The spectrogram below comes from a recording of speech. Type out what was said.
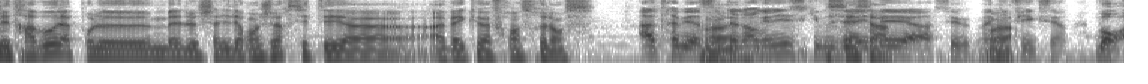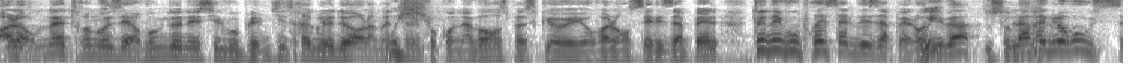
Les travaux là pour le, le chalet des rongeurs, c'était euh, avec euh, France Relance. Ah très bien, c'est Voilà. un organisme qui vous a aidé. à- C'est magnifique ça. Bon, alors Maître Moser, vous me donnez s'il vous plaît une petite règle d'or. Là maintenant, Oui. il faut qu'on avance parce qu'on va lancer les appels. Tenez-vous prêts, celle des appels. On Oui, y va La prêts. règle rousse.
